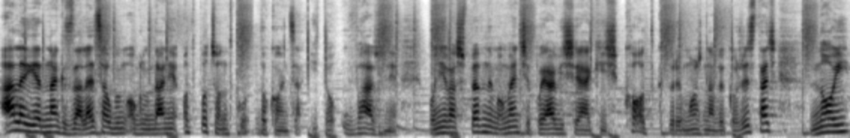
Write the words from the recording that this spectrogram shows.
ale jednak zalecałbym oglądanie od początku do końca i to uważnie, ponieważ w pewnym momencie pojawi się jakiś kod, który można wykorzystać. No i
